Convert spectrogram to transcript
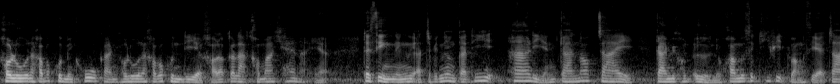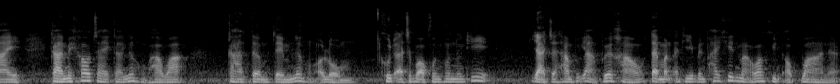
เขารู้นะครับว่าคุณเป็นคู่กันเขารู้นะครับว่าคุณดีกับเขาแล้วก็รักเขามากแค่ไหนอะแต่สิ่งหนึ่งอาจจะเป็นเรื่องการที่ห้าเหรียญการนอกใจ การมีคนอื่นหรือความรู้สึกที่ผิดหวังเสียใจ การไม่เข้าใจกันเรื่องของภาวะ การเติมเต็มเรื่องของอารมณ์ คุณอาจจะบอกคนคนหนึ่งที่อยากจะทำทุกอย่างเพื่อเขาแต่มันอันทีเป็นไพ่ขึ้นมาว่าคุณออฟวานเนี่ย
